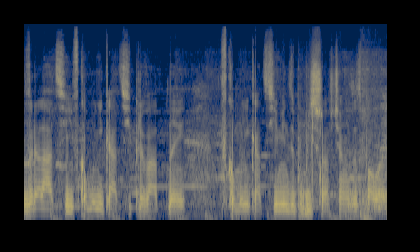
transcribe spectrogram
w relacji, w komunikacji prywatnej, w komunikacji między publicznością a zespołem.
